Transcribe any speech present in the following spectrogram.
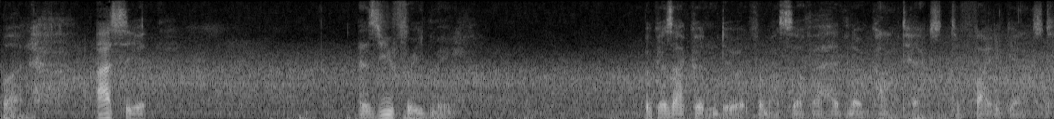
But I see it as you freed me because I couldn't do it for myself. I had no context to fight against.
